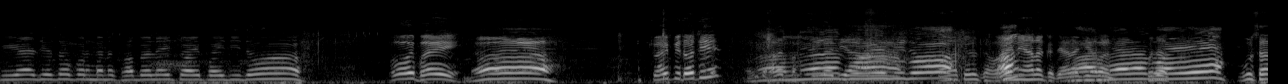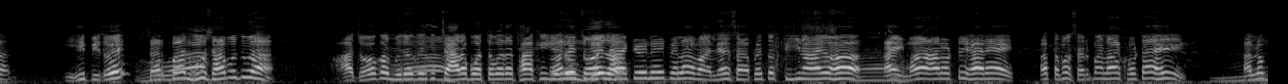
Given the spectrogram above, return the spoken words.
પીવા જતો પણ મને ખબર નહીં ચોય પી દીધો. ઓય ભાઈ. હા ચોહી પીધો તી સરપંચ હું સા બધું આ આ જો કર મીધો ચારો બતો બધા થાકી ગયો પેલા વાલ્યા સાપડે તો પીન આવ્યો હા. આ એમાં આ રોટી હારે. આ તમે સરપંચ આ ખોટા હે. આ લોક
